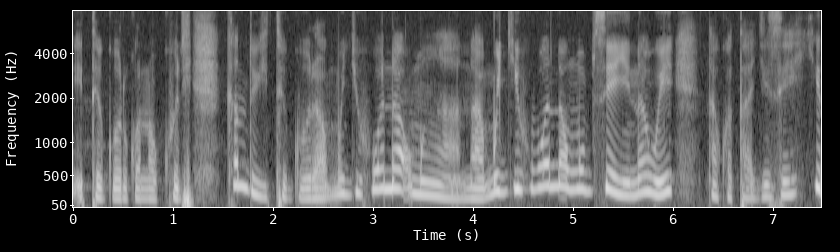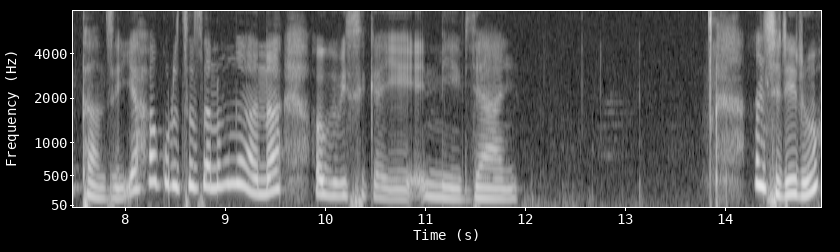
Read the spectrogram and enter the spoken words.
itegurwa n'ukuri. Kandi uyitegura mu gihe ubona umwana mu gihe ubona umubyeyi nawe ntako atagize yitanze. Yahagurutse azana umwana ahubwo ibisigaye ni ibyanyu. Rero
